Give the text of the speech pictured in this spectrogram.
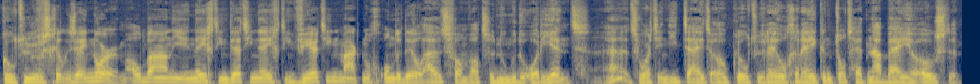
cultuurverschil is enorm. Albanië in 1913, 1914 maakt nog onderdeel uit van wat we noemen de Oriënt. Het wordt in die tijd ook cultureel gerekend tot het nabije Oosten.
